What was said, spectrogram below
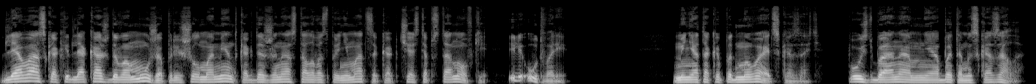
Для вас, как и для каждого мужа, пришел момент, когда жена стала восприниматься как часть обстановки или утвари. Меня так и подмывает сказать. Пусть бы она мне об этом и сказала.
